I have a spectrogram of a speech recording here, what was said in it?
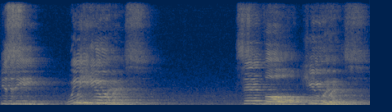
You see, we humans, sinful humans,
